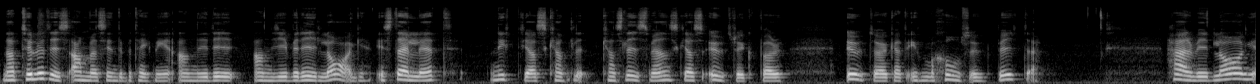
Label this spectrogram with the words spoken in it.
Naturligtvis används inte beteckningen angiverilag. Istället nyttjas kanslisvenskans uttryck för utökat informationsutbyte. Härvidlag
